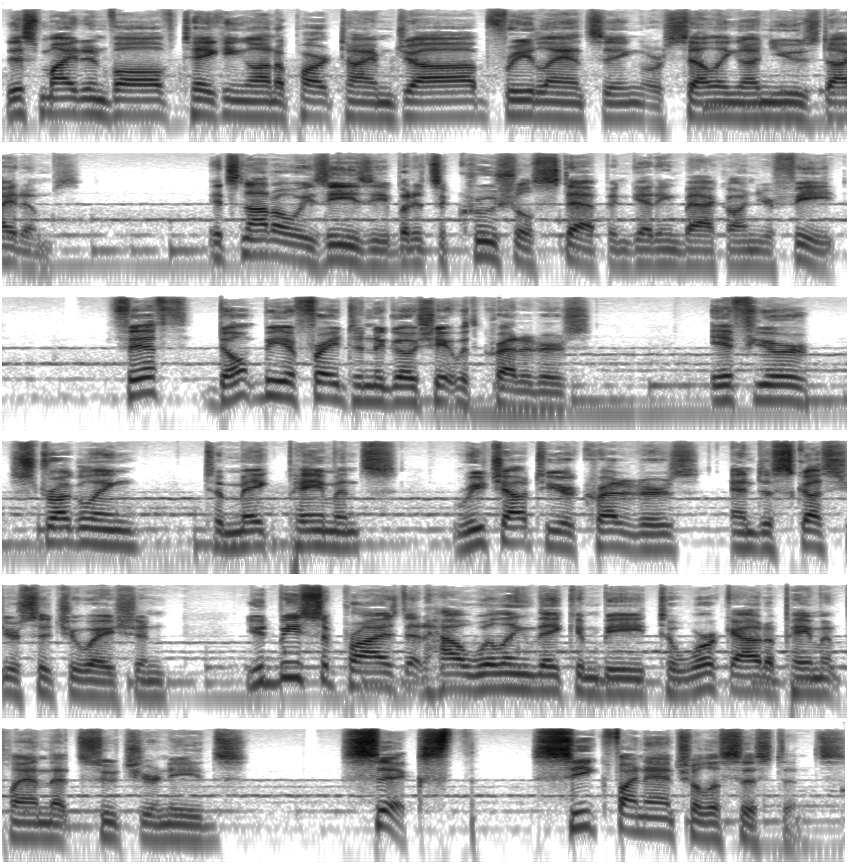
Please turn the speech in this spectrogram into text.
This might involve taking on a part-time job, freelancing, or selling unused items. It's not always easy, but it's a crucial step in getting back on your feet. Fifth, don't be afraid to negotiate with creditors. If you're struggling to make payments, reach out to your creditors and discuss your situation. You'd be surprised at how willing they can be to work out a payment plan that suits your needs. Sixth, seek financial assistance.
